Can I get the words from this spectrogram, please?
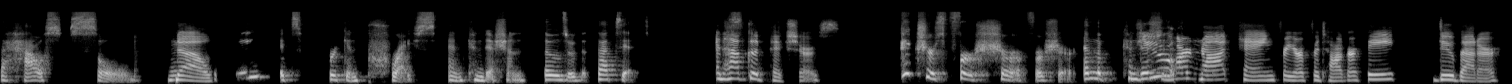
the house sold? No. It's freaking price and condition. Those are the, that's it. And have good pictures pictures for sure, for sure. And the condition. If you are not paying for your photography, do better.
